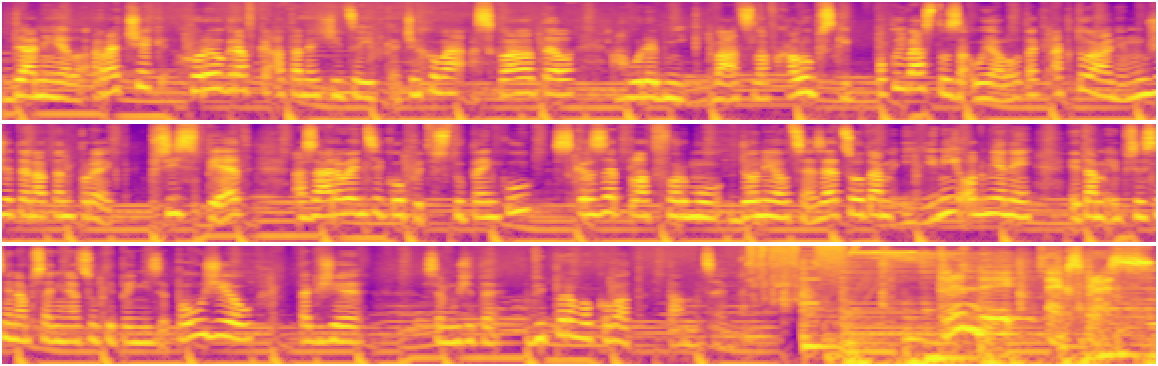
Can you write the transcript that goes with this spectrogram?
Daniel Raček, choreografka a tanečnice Jitka Čechová a skladatel a hudebník Václav Chalupský. Pokud vás to zaujalo, tak aktuálně můžete na ten projekt přispět a zároveň si koupit vstupenku skrze platformu Donio.cz. Jsou tam i jiné odměny, je tam i přesně napsané, na co ty peníze použijou, takže se můžete vyprovokovat tancem. Trendy Express.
